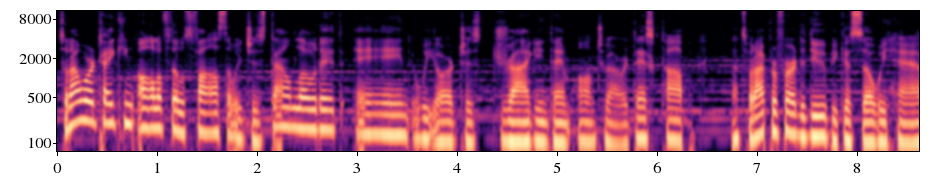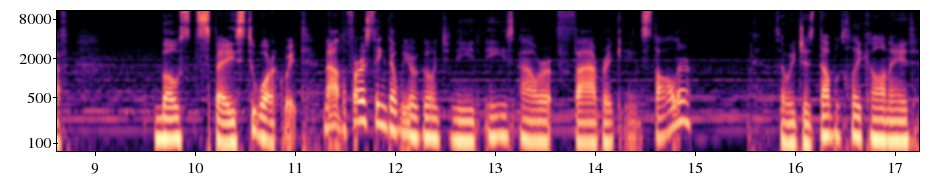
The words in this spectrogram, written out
So now we're taking all of those files that we just downloaded and we are just dragging them onto our desktop. That's what I prefer to do because so we have most space to work with. Now the first thing that we are going to need is our fabric installer. So we just double click on it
